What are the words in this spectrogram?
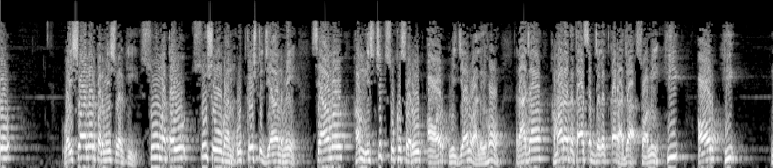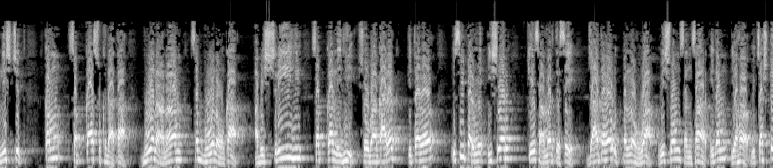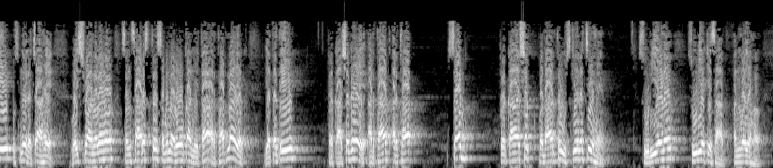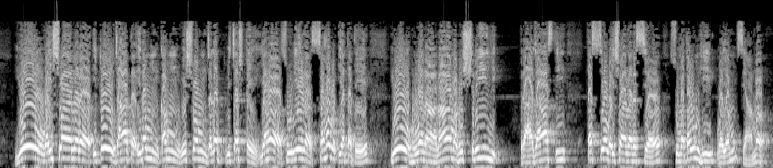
वैश्वानर परमेश्वर की सुमतौ सुशोभन उत्कृष्ट ज्ञान में श्याम, हम निश्चित सुख स्वरूप और विज्ञान वाले हों। राजा, हमारा तथा सब जगत का राजा, स्वामी, ही और ही निश्चित, कम सबका सुखदाता भुवना नाम सब भुवनों का, अभिश्री ही सबका निधि, शोभाकारक, इत इसी परमे ईश्वर के सामर्थ्य से जात उत्पन्न हुआ। विश्वम संसार। इदम यह विचष्टे उसने रचा है। वैश्वानर संसारस्थ सब नरों का नेता अर्थात नायक। यतते प्रकाशक है। अर्थात अर्थात सब प्रकाशक पदार्थ उसके रचे हैं। सूर्यण सूर्य के साथ। अन्वय। यो वैश्वानर इतो जात इदम कम विश्वम जगत विचष्टे। यह सूर्येण सह यतते। यो भुवना नाम अभिश्री राजास्ति तस्य वैश्वानरस्य सुमतौ ही वयम श्याम।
